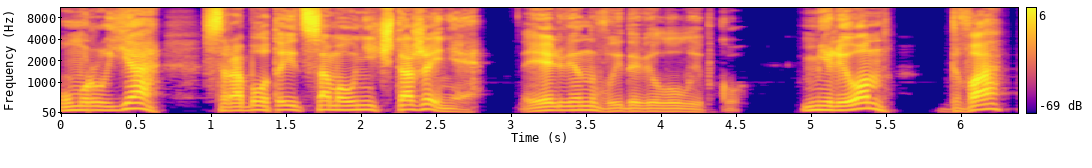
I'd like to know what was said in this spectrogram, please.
«Умру я, сработает самоуничтожение». Эльвин выдавил улыбку. «Миллион? Два?»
